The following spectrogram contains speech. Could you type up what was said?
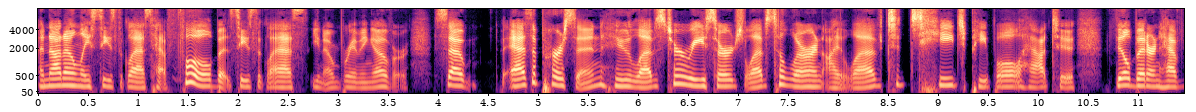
uh, not only sees the glass half full, but sees the glass, you know, brimming over. So as a person who loves to research, loves to learn, I love to teach people how to feel better and have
